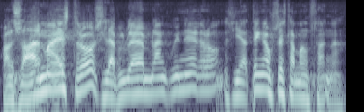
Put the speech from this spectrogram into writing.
Cuando se la da el maestro, si la película era en blanco y negro, decía, tenga usted esta manzana.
